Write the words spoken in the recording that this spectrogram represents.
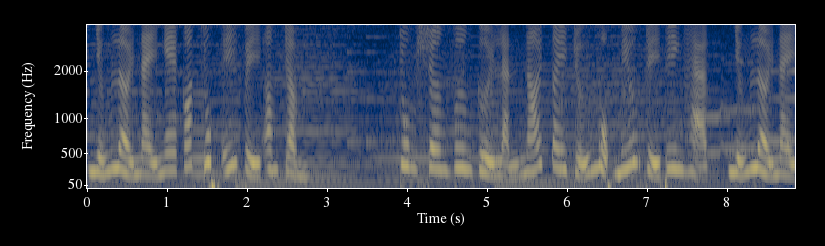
Những lời này nghe có chút ý vị âm trầm. Trung Sơn Vương cười lạnh nói Tây trữ một miếu trị thiên hạ, Những lời này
